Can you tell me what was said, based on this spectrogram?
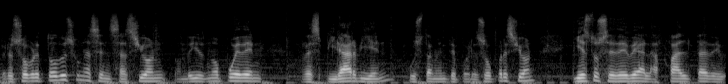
pero sobre todo es una sensación donde ellos no pueden respirar bien, justamente por esa opresión, y esto se debe a la falta de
